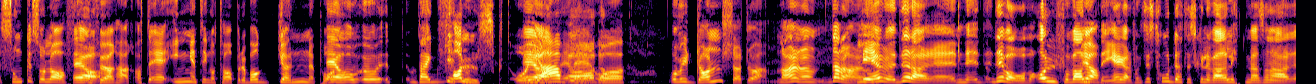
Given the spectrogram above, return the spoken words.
sunket så lavt Ja. fra før her at det er ingenting å tape. Det er bare å gønne på. Ja, og, og. Falskt og jævlig. og, og vi danset og Nei, det, det der Leve, det der eh, Det var over all forventning. Jeg hadde faktisk trodd at det skulle være litt mer sånn her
